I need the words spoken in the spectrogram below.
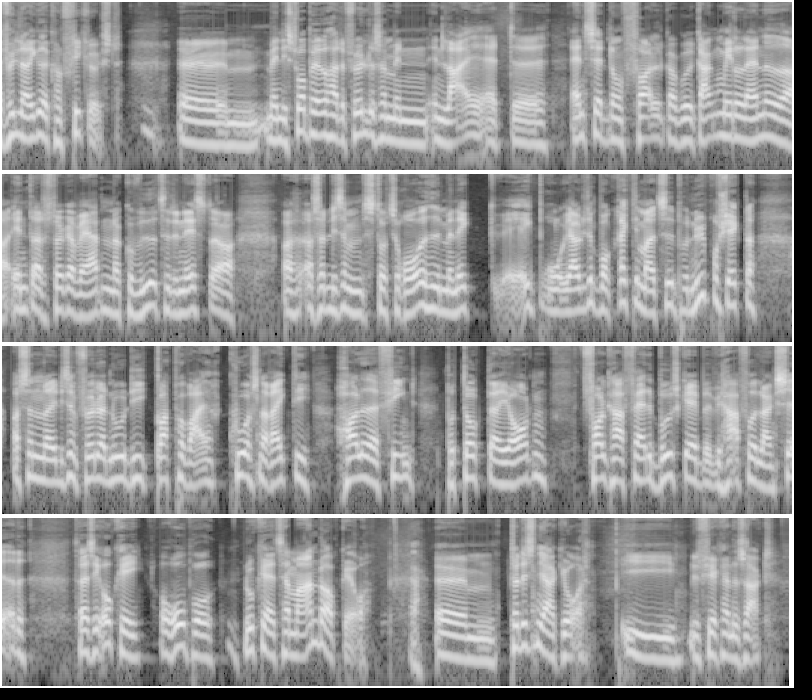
Der følte jeg ikke været konfliktløst. Mm. Øhm, men i stor periode har det føltes som en, en leg at øh, ansætte nogle folk og gå i gang med et eller andet og ændre et stykke af verden og gå videre til det næste og, og, og så ligesom stå til rådighed, men ikke, ikke bruge... Jeg har ligesom brugt rigtig meget tid på nye projekter, og så når jeg ligesom føler, at nu er de godt på vej, kursen er rigtig, holdet er fint, produkter er i orden, folk har fattet budskabet, vi har fået lanceret det, så jeg siger, okay, og ro på, nu kan jeg tage mig andre opgaver. Ja. Øhm, så det er sådan, jeg har gjort i lidt firkantet sagt.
